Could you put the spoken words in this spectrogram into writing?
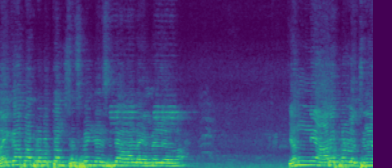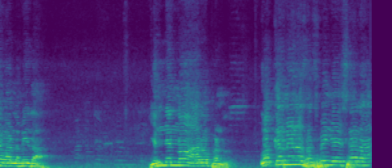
వైకాపా ప్రభుత్వం సస్పెండ్ చేసిందే వాళ్ళ ఎమ్మెల్యేలను? ఎన్ని ఆరోపణలు వచ్చినాయి వాళ్ళ మీద? ఎన్నెన్నో ఆరోపణలు. ఒక్కరినైనా సస్పెండ్ చేశారా?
